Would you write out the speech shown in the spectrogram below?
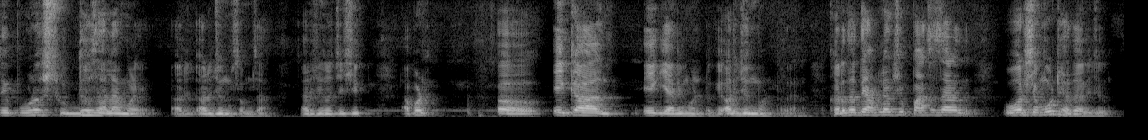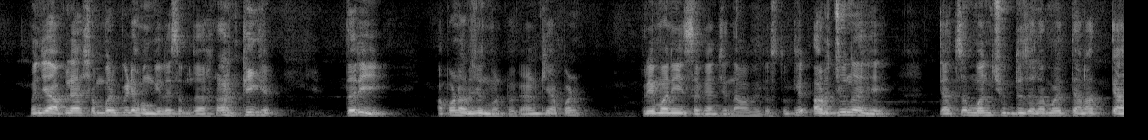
ते पूर्ण शुद्ध झाल्यामुळे अर् अर्जुन समजा अर्जुनाची शिक आपण एका एक याने म्हणतो की अर्जुन म्हणतो त्याला. खरं तर ते आपल्यापेक्षा पाच हजार वर्ष मोठे आहेत अर्जुन. म्हणजे आपल्या शंभर पिढ्या होऊन गेले समजा. ठीक आहे. तरी आपण अर्जुन म्हणतो कारण की आपण प्रेमाने सगळ्यांचे नाव घेत असतो की अर्जुन हे त्याचं मन शुद्ध झाल्यामुळे त्याला त्या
